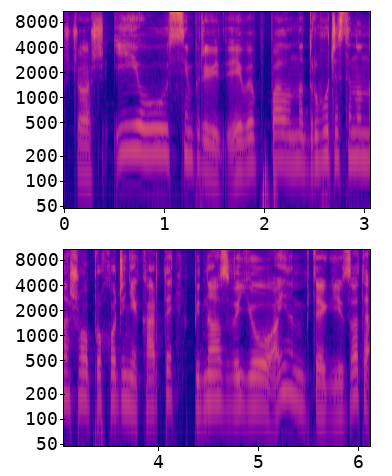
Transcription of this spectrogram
Що ж, і усім привіт! І ви попали на другу частину нашого проходження карти під назвою. А я не пам'ятаю, як її звати.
